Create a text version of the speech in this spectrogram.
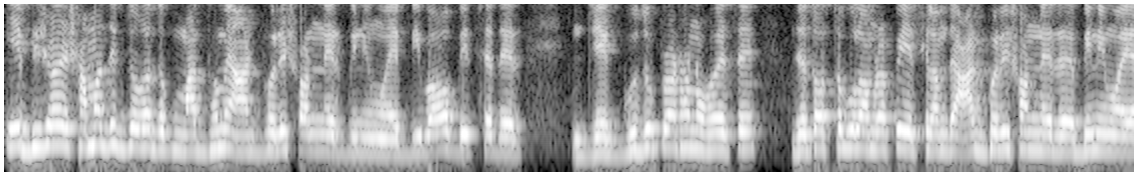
এই বিষয়ে সামাজিক যোগাযোগ মাধ্যমে আট ভরি স্বর্ণের বিনিময়ে বিবাহ বিচ্ছেদের যে গুজব পাঠানো হয়েছে যে তথ্যগুলো আমরা পেয়েছিলাম যে আট ভরি স্বর্ণের বিনিময়ে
